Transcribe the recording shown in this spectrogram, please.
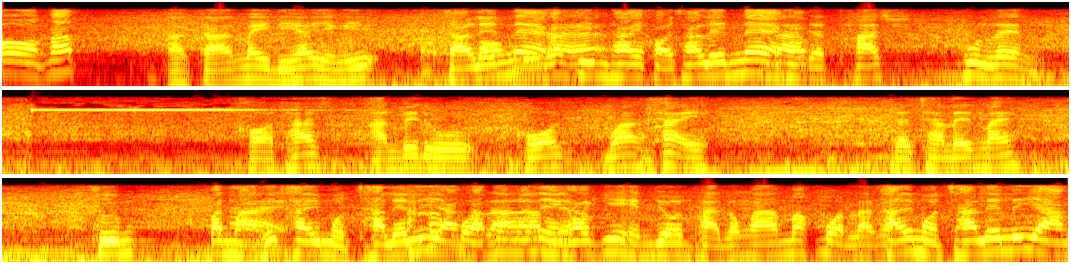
ออกครับ อาการไม่ดีฮะอย่างนี้ชาเลนจ์แน่ครับทีมไทยขอชาเลนจ์แน่คน่ารับจะทัชผู้เล่น ขอทัชหันไปดูโค้ชว่าไงจะชาเลนจ์ไหมคือปัญหาไม่ที่ไทยหมดชาเลนจ์หรือยังครับหมดแล้วเท่านั้นเองครับเมื่อกี้เห็นโยนผ่านลงมามาหมดแล้วคไทรับยหมดชาเลนจ์หรือยัง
